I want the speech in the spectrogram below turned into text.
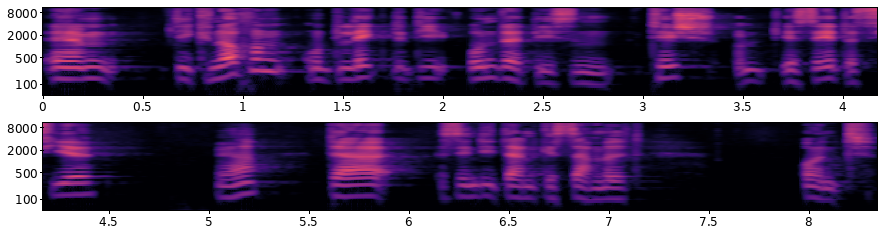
ähm, die Knochen und legte die unter diesen Tisch. Und ihr seht es hier, ja, da sind die dann gesammelt. Und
